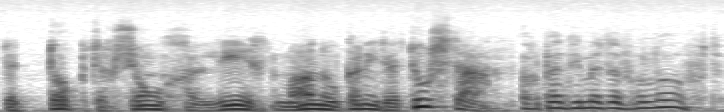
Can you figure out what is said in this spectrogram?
De dokter, zo'n geleerd man, hoe kan hij dat toestaan? Ach, bent u met haar verloofd?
